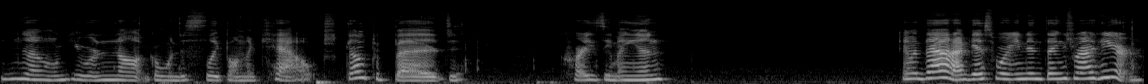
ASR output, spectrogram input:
No, you are not going to sleep on the couch. Go to bed, crazy man. And with that, I guess we're ending things right here.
